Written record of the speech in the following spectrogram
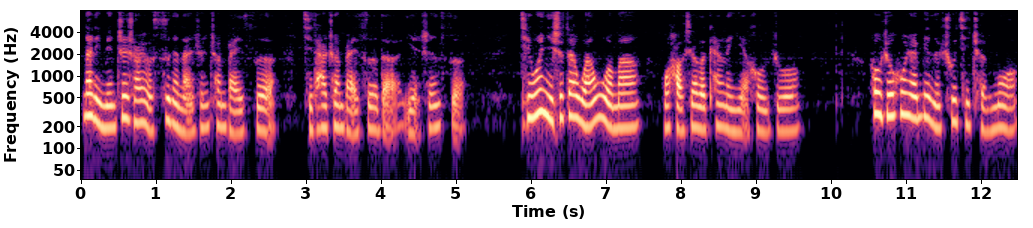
那里面至少有四个男生穿白色。其他穿白色的眼深色，请问你是在玩我吗？我好笑的看了一眼后桌，后桌忽然变得出奇沉默。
